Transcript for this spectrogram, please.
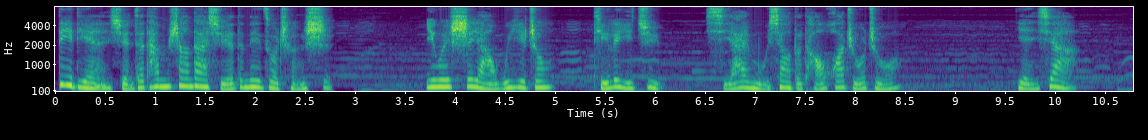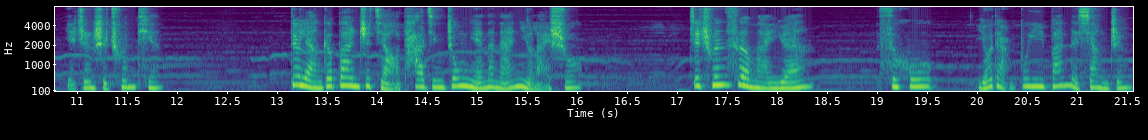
地点选在他们上大学的那座城市，因为诗雅无意中提了一句喜爱母校的桃花灼灼。眼下也正是春天，对两个半只脚踏进中年的男女来说，这春色满园似乎有点不一般的象征。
